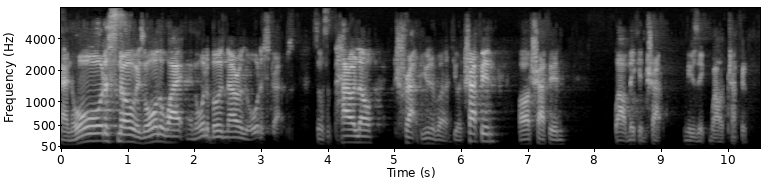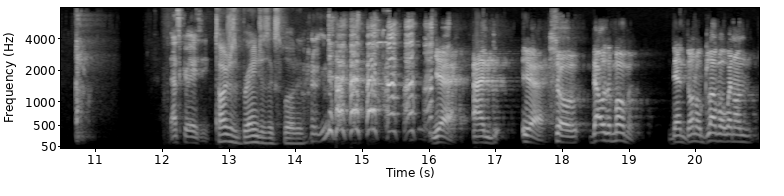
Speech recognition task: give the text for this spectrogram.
and all the snow is all the white, and all the bows and arrows are all the straps. So it's a parallel trap universe. You're trapping while trapping while making trap music while trapping. That's crazy. Taj's brain just exploded. yeah, and yeah, so that was a moment. Then Donald Glover went on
